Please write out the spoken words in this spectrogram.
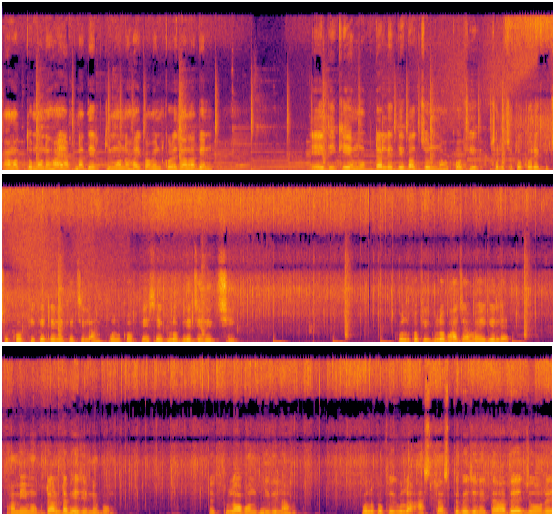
আমার তো মনে হয়, আপনাদের কি মনে হয় কমেন্ট করে জানাবেন। এইদিকে মুগ ডালে দেবার জন্য কফি, ছোট ছোট করে কিছু কফি কেটে রেখেছিলাম, ফুলকপি, সেগুলো ভেজে নিচ্ছি। ফুলকপিগুলো ভাজা হয়ে গেলে আমি মুগ ডালটা ভেজে নেব। একটু লবণ দিয়ে দিলাম। ফুলকপিগুলো আস্তে আস্তে ভেজে নিতে হবে। জোরে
